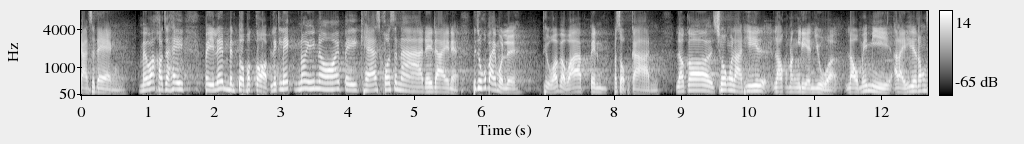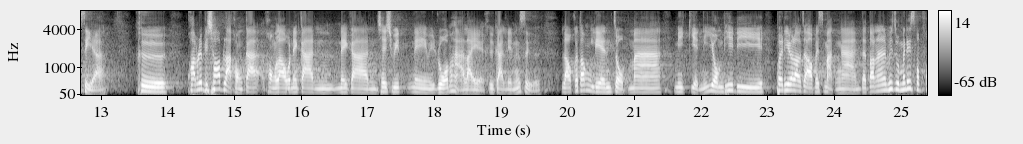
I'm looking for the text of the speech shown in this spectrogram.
การแสดงไม่ว่าเขาจะให้ไปเล่นเป็นตัวประกอบเล็ก ๆ น้อยๆ ไปแคสโฆษณาใด ๆเนี่ยพี่จูก็ไปหมดเลย ถือว่าแบบว่าเป็นประสบการณ์ แล้วก็ช่วงเวลาที่เรากำลังเรียนอยู่อะเราไม่มีอะไรที่จะต้องเสีย คือความรับผิดชอบหลักของการของเราในการในการใช้ชีวิตในรั้วมหาลัยอะคือการเรียนหนังสือ เราก็ต้องเรียนจบมามีเกียรตินิยมที่ดี เพื่อที่เราจะเอาไปสมัครงาน แต่ตอนนั้นพี่จูไม่ได้โฟ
